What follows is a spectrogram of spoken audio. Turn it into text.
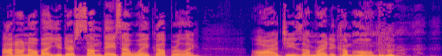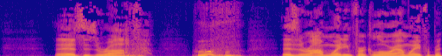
I don't know about you. There's some days I wake up or like, all right, Jesus, I'm ready to come home. this is rough. This is where I'm waiting for glory. I'm waiting for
